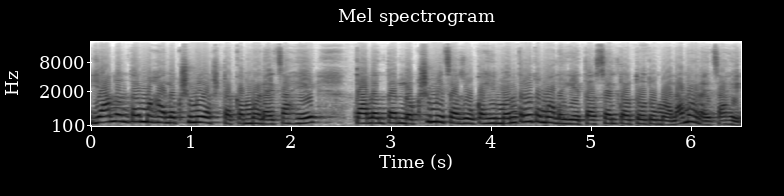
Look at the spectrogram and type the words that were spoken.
यानंतर महालक्ष्मी अष्टकम म्हणायचं आहे. त्यानंतर लक्ष्मीचा जो काही मंत्र तुम्हाला येत असेल तर तो तुम्हाला म्हणायचा आहे.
